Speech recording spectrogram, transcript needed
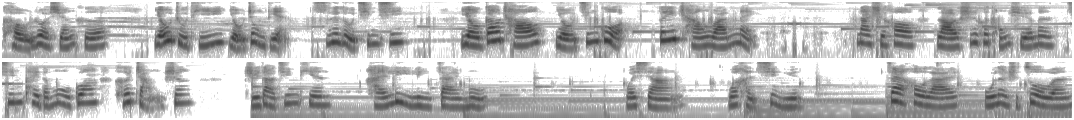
口若悬河，有主题有重点，思路清晰，有高潮有经过，非常完美。那时候，老师和同学们钦佩的目光和掌声，直到今天还历历在目。我想，我很幸运。再后来，无论是作文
